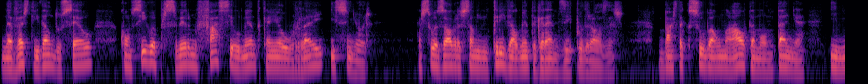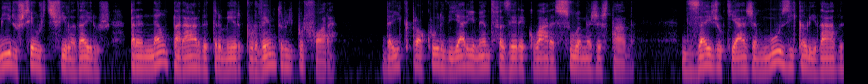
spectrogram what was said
Na vastidão do céu consigo aperceber-me facilmente quem é o Rei e Senhor as suas obras são incrivelmente grandes e poderosas. Basta que suba a uma alta montanha e mire os seus desfiladeiros para não parar de tremer por dentro e por fora. Daí que procure diariamente fazer ecoar a sua majestade. Desejo que haja musicalidade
